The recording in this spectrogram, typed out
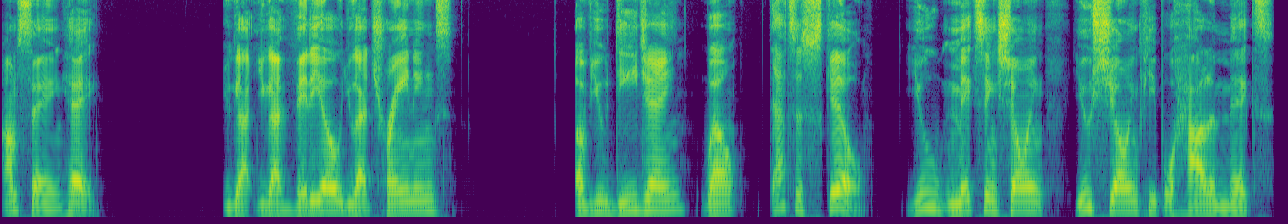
I'm saying, hey, you got you got video, you got trainings of you DJing. Well, that's a skill. You mixing, showing you showing people how to mix,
